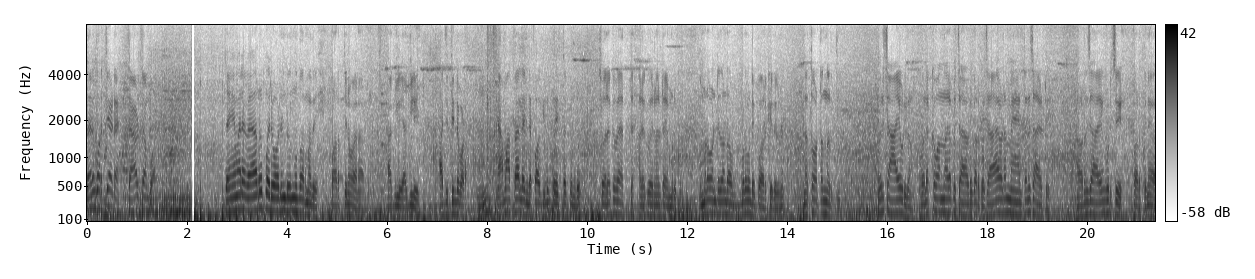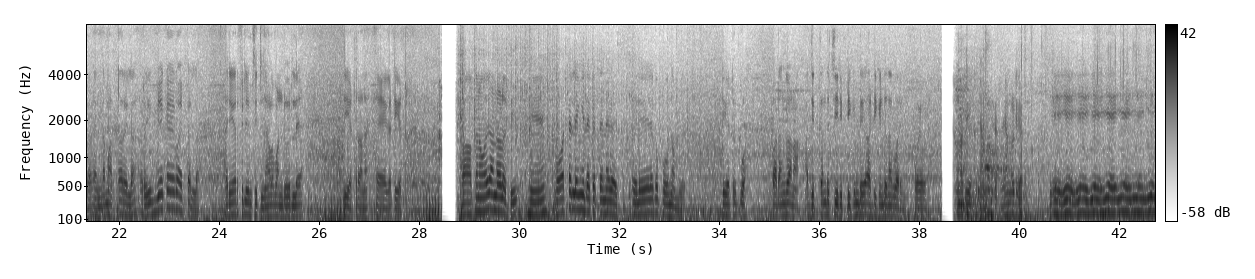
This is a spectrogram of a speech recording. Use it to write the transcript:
എന്തായാലും കുറച്ച് ചായ അടിച്ചാൻ പോവാം. ചേമര വേറൊരു പരിപാടി ഉണ്ടെന്ന് പറഞ്ഞതേ. പടത്തിന് പോകാനാണ് അഖിലി അഖിലി. അജിത്തിന്റെ പടം. ഞാൻ മാത്രമല്ല എന്റെ അപ്പോൾ അഖിലും പ്രേത്തൊക്കെ ഉണ്ട്. പക്ഷെ അവരൊക്കെ വരട്ടെ. അവരൊക്കെ വരുമ്പോൾ ടൈം എടുക്കും. നമ്മുടെ വണ്ടി കൊണ്ട് അവിടെ വണ്ടി പാർക്ക് ചെയ്തേക്കണ്. എന്നാൽ തോട്ടം നിർത്തി. ഒരു ചായ കുടിക്കണം. ഓലൊക്കെ വന്നാലിപ്പോൾ ചായ കൂടി കിടക്കും. ചായ അവിടെ മേലെ തന്നെ ചായ അവിടെ നിന്ന് ചായയും കുടിച്ച് പടത്തിന് കയറാം. എന്താ മട്ട അറിയില്ല. റിവ്യൂ ഒക്കെ കുഴപ്പമില്ല. ഹരിയർ ഫിലിം സിറ്റി ഞങ്ങളെ വണ്ടൂരിലെ തിയേറ്ററാണ് ഏക തിയേറ്റർ ആക്കണ ഓരോ രണ്ടാളും എത്തി. ഓട്ടല്ലെങ്കിൽ ഇതൊക്കെ തന്നെ എലയിലൊക്കെ പോകും നമ്മൾ തിയേറ്ററിൽ പോവാം. പടം കാണാം. അജിത്ത് എന്താ ചിരിപ്പിക്കുന്നുണ്ട് അടിക്കുന്നുണ്ട് എന്നൊക്കെ പറയും. ഞങ്ങൾ തിയേറ്റർ ഞങ്ങൾ തിയേറ്റർ ഞങ്ങൾ തിയേറ്റർ ഏ ഏ ഏ ഏ ഏ ഏ ഏ ഏ.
